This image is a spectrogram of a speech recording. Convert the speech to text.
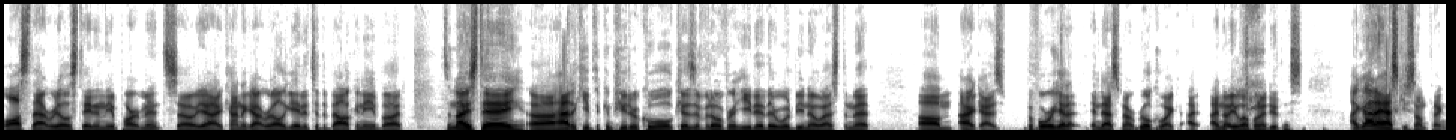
lost that real estate in the apartment. So yeah, I kind of got relegated to the balcony, but it's a nice day. Uh, had to keep the computer cool because if it overheated, there would be no estimate. Um, all right, guys, before we get into estimate, real quick, I, I know you love when I do this. I got to ask you something.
